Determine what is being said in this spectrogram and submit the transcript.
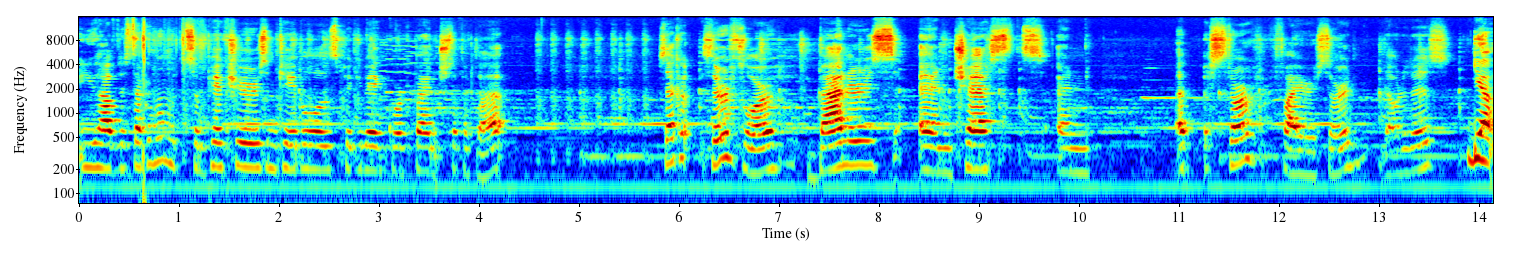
you have the second room with some pictures, some tables, piggy bank, workbench, stuff like that. Second, third floor, banners and chests and a, a starfire sword. Is that what it is? Yeah.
